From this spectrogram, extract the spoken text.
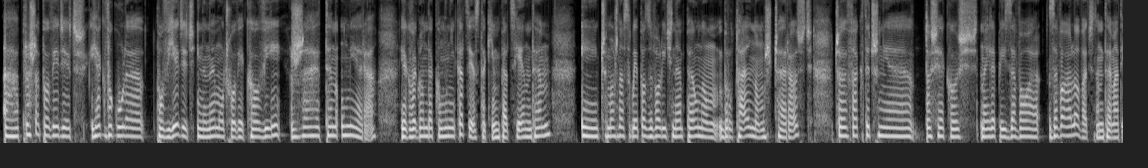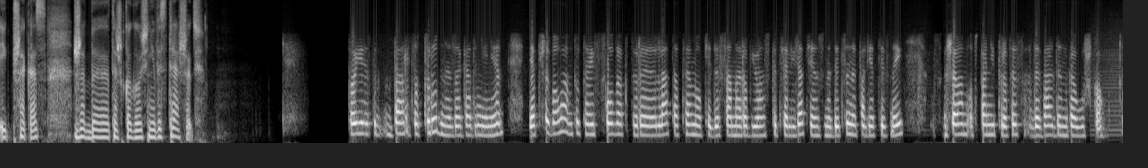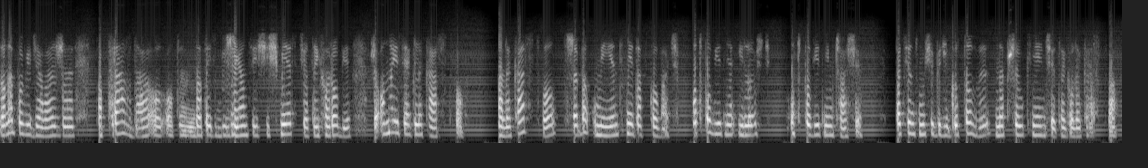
A proszę powiedzieć, jak w ogóle powiedzieć innemu człowiekowi, że ten umiera? Jak wygląda komunikacja z takim pacjentem i czy można sobie pozwolić na pełną, brutalną szczerość, czy faktycznie to się jakoś najlepiej zawoła, zawoalować ten temat i przekaz, żeby też kogoś nie wystraszyć? To jest bardzo trudne zagadnienie. Ja przywołam tutaj słowa, które lata temu, kiedy sama robiłam specjalizację z medycyny paliatywnej, usłyszałam od pani profesor de Walden-Gałuszko. Ona powiedziała, że ta prawda o, o, tym, o tej zbliżającej się śmierci, o tej chorobie, że ona jest jak lekarstwo. A lekarstwo trzeba umiejętnie dawkować. Odpowiednia ilość w odpowiednim czasie. Pacjent musi być gotowy na przełknięcie tego lekarstwa.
